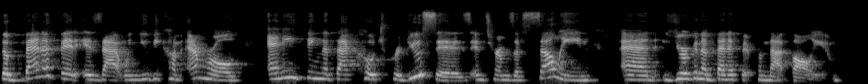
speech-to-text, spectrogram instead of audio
The benefit is that when you become Emerald, anything that that coach produces in terms of selling, and you're going to benefit from that volume.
